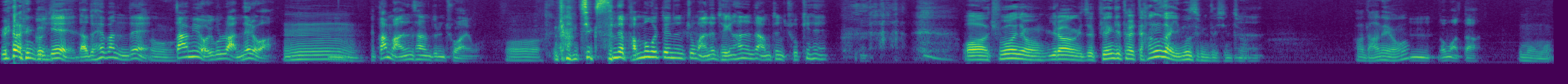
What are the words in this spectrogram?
왜 하는 거지? 이게 나도 해봤는데, 어. 땀이 얼굴로 안 내려와. 음. 땀 많은 사람들은 좋아요. 어 남직사. 근데 밥 먹을 때는 좀 안 해도 되긴 하는데, 아무튼 좋긴 해. 와 주원 형이랑 이제 비행기 탈 때 항상 이 모습인데 진짜. 음, 아 나네요. 음, 넘어왔다. 어머 어머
